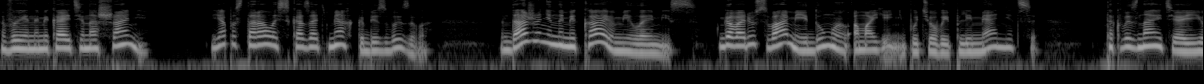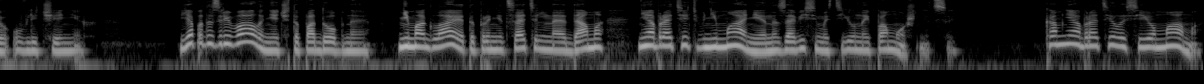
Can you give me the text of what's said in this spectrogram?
«Вы намекаете на Шани?» Я постаралась сказать мягко, без вызова. «Даже не намекаю, милая мисс. Говорю с вами и думаю о моей непутевой племяннице. Так вы знаете о ее увлечениях. Я подозревала нечто подобное. Не могла эта проницательная дама не обратить внимания на зависимость юной помощницы. Ко мне обратилась ее мама,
